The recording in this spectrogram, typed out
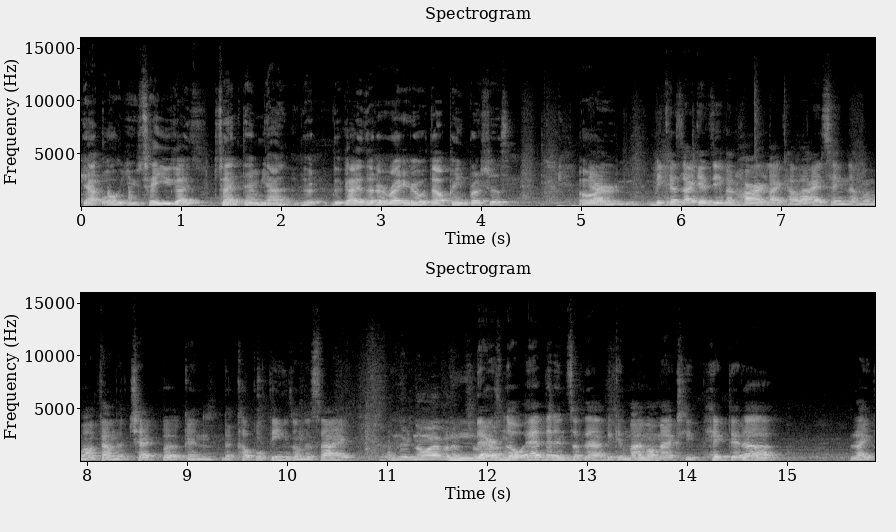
yeah well you say you guys sent them yeah the, the guys that are right here without paintbrushes or Yeah, because like it's even hard, like how I was saying that my mom found the checkbook and the couple things on the side. And there's no evidence. of There's that. no evidence of that because my mom actually picked it up, like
